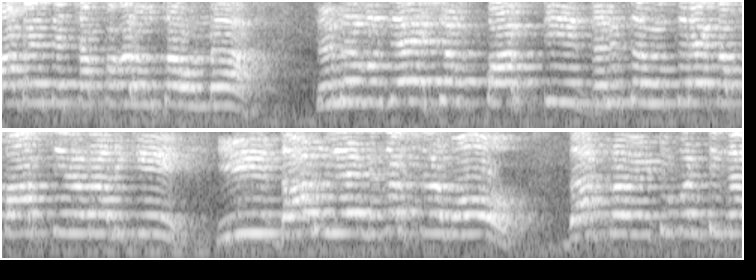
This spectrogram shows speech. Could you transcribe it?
మాట అయితే చెప్పగలుగుతా ఉన్నా. తెలుగుదేశం పార్టీ దళిత వ్యతిరేక పార్టీ అనడానికి ఈ దాడులే నిదర్శనము. దాంట్లో ఎటువంటిగా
